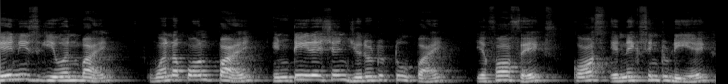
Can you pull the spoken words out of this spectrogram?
an is given by 1 upon pi integration 0 to 2 pi f of x cos nx into dx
